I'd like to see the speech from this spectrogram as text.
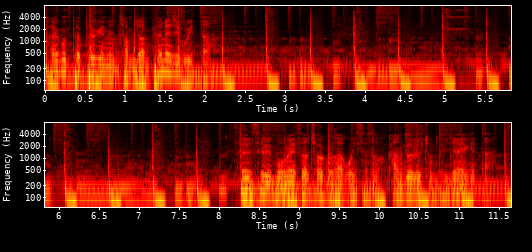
팔굽혀펴기는 점점 편해지고 있다. 슬슬 몸에서 적응하고 있어서 강도를 좀 늘려야겠다.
